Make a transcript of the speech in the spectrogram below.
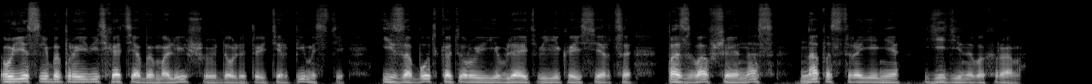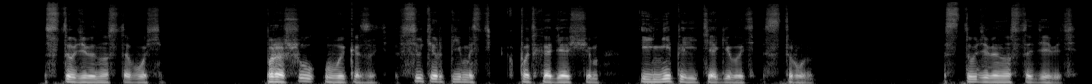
О, если бы проявить хотя бы малейшую долю той терпимости и забот, которую являет великое сердце, позвавшее нас на построение единого храма. 198. Прошу выказать всю терпимость к подходящим и не перетягивать струн. 199.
